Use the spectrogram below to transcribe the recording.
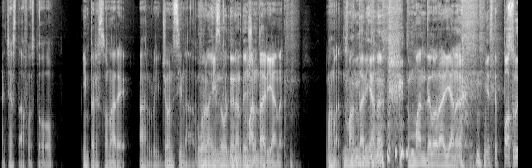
Aceasta a fost o impersonare a lui John Cena Una vorbind extraordinar în de șocă. mandariană. Man- mandariană? Mandelorariană. Este 4 Și eu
